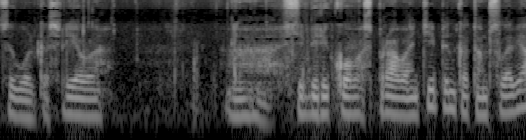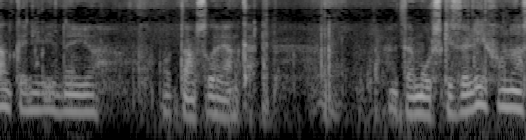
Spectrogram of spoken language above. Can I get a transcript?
Циволька, слева а, Сибирякова, справа Антипенко, там Славянка, не видно ее. Вот там Славянка. Это Мурский залив у нас.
